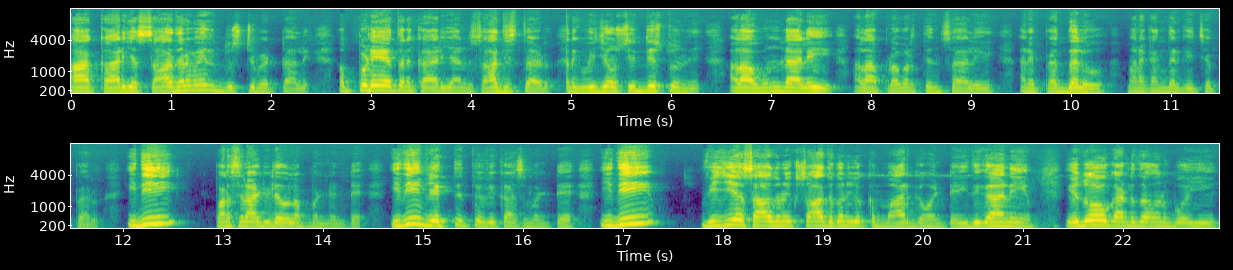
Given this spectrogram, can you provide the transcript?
ఆ కార్య సాధన మీద దృష్టి పెట్టాలి. అప్పుడే అతని కార్యాన్ని సాధిస్తాడు. తనకి విజయం సిద్ధిస్తుంది. అలా ఉండాలి అలా ప్రవర్తించాలి అని పెద్దలు మనకందరికీ చెప్పారు. ఇది పర్సనాలిటీ డెవలప్మెంట్ అంటే ఇది వ్యక్తిత్వ వికాసం అంటే ఇది విజయ సాధన సాధకుని యొక్క మార్గం అంటే ఇది కానీ ఏదో ఒక అడ్డదామని పోయి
